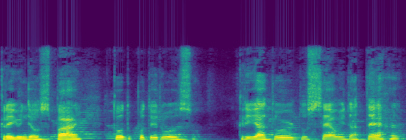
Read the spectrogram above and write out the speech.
Creio em Deus Pai, Todo-Poderoso, Criador do céu e da terra,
